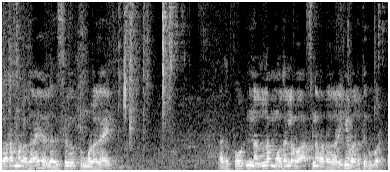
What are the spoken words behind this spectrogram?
வரமிளகாய் அல்லது சிவப்பு மிளகாய். அது போட்டு நல்லா முதல்ல வாசனை வர வரைக்கும் வறுத்துக்க போகிறேன்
